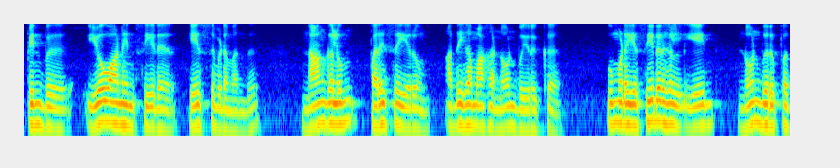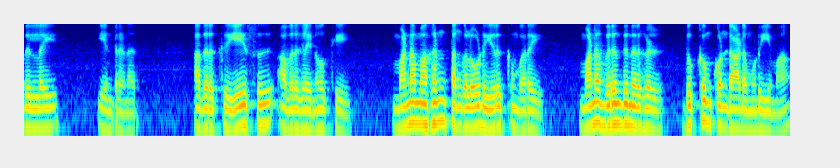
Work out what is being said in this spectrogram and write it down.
பின்பு யோவானின் சீடர் இயேசுவிடம் வந்து நாங்களும் பரிசெயரும் அதிகமாக நோன்பு இருக்க உம்முடைய சீடர்கள் ஏன் நோன்பு இருப்பதில்லை? என்றனர். அதற்கு இயேசு அவர்களை நோக்கி மணமகன் தங்களோடு இருக்கும் வரை மன விருந்தினர்கள் துக்கம் கொண்டாட முடியுமா?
